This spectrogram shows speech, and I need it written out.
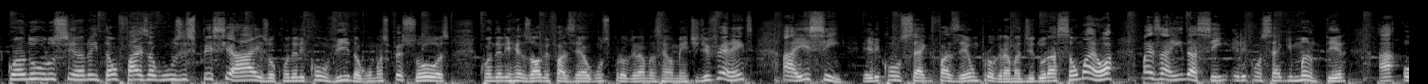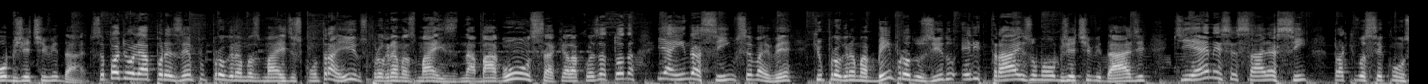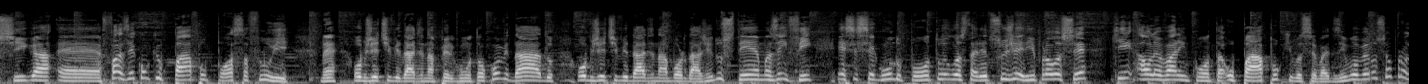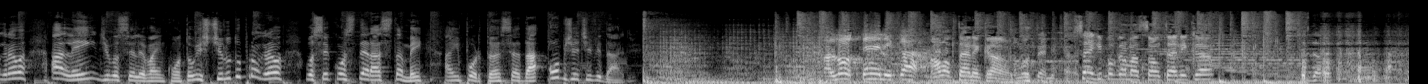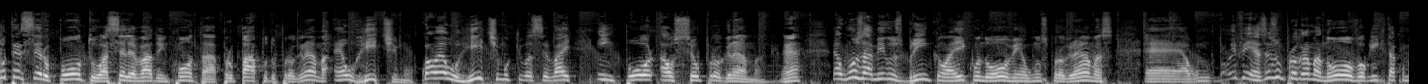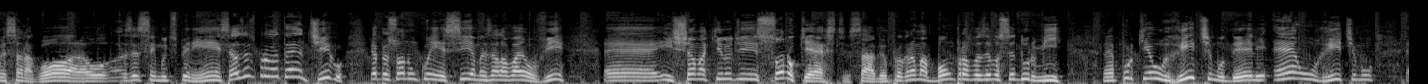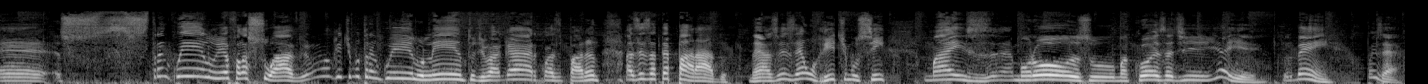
quando o Luciano então faz alguns especiais ou quando ele convida algumas pessoas, quando ele resolve fazer alguns programas realmente diferentes, aí sim, ele consegue fazer um programa de duração maior, mas ainda assim ele consegue manter a objetividade. Você pode olhar, por exemplo, programas mais descontraídos, programas mais na bagunça, aquela coisa toda, e ainda assim você vai ver que o programa bem produzido, ele traz uma objetividade que é necessária sim para que você consiga é, fazer com que o papo possa fluir, né? Objetividade na pergunta ao convidado, objetividade na abordagem dos temas, enfim. Esse segundo ponto eu gostaria de sugerir para você que ao levar em conta o papo que você vai desenvolver no seu programa, além de você levar em conta o estilo do programa, você considerasse também a importância da objetividade. Alô, Técnica! Alô, Técnica! Alô, Técnica! Segue programação Técnica! O terceiro ponto a ser levado em conta para o papo do programa é o ritmo. Qual é o ritmo que você vai impor ao seu programa? Né? Alguns amigos brincam aí quando ouvem alguns programas, é, algum, enfim, às vezes um programa novo, alguém que está começando agora, ou às vezes sem muita experiência, às vezes o programa até é antigo, que a pessoa não conhecia, mas ela vai ouvir, é, e chama aquilo de sonocast, sabe? É um programa bom para fazer você dormir, né? porque o ritmo dele é um ritmo. É, tranquilo, ia falar suave, um ritmo tranquilo, lento, devagar, quase parando, às vezes até parado, né? Às vezes é um ritmo sim mais amoroso, uma coisa de e aí, tudo bem? Pois é.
